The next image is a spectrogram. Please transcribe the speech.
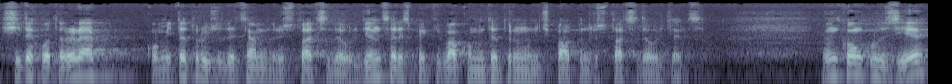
și de hotărârea Comitetului Județean pentru Situații de Urgență, respectiv a Comitetului Municipal pentru Situații de Urgență. În concluzie,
